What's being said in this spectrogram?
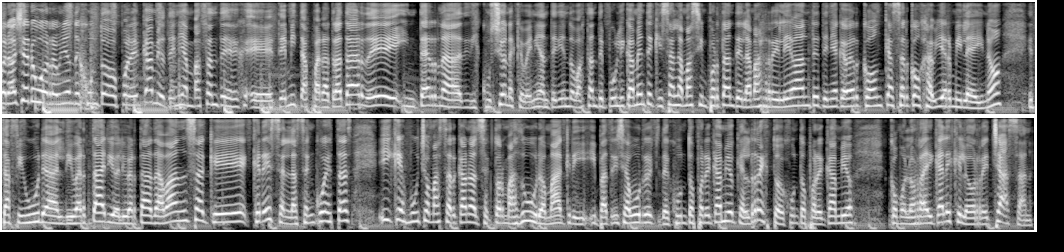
Bueno, ayer hubo reunión de Juntos por el Cambio, tenían bastantes eh, temitas para tratar de interna discusiones que venían teniendo bastante públicamente. Quizás la más importante, la más relevante, tenía que ver con qué hacer con Javier Milei, ¿no? Esta figura, el libertario, de Libertad Avanza, que crece en las encuestas y que es mucho más cercano al sector más duro, Macri y Patricia Burrich de Juntos por el Cambio, que el resto de Juntos por el Cambio, como los radicales que lo rechazan.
